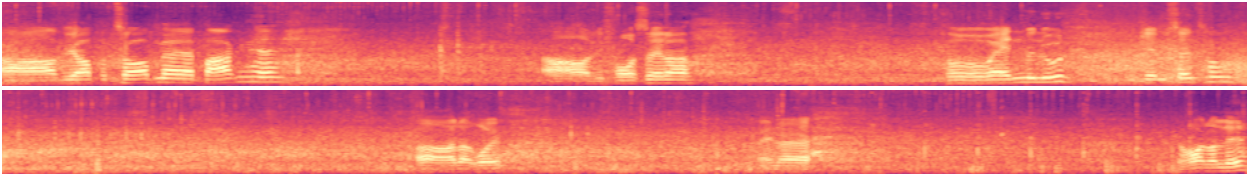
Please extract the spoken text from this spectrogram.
Og vi er oppe på toppen af bakken her. Og vi fortsætter på anden minut gennem centrum. Og der røg. Men øh, det holder lidt.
